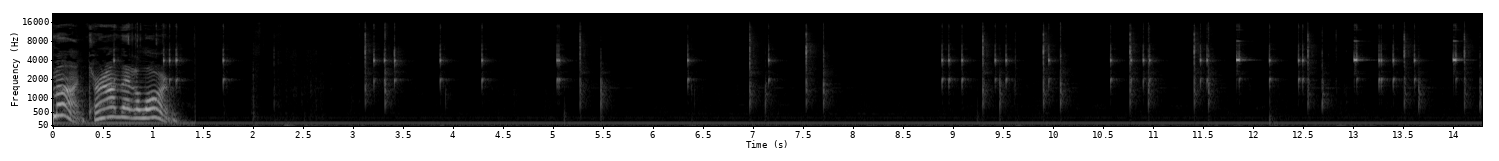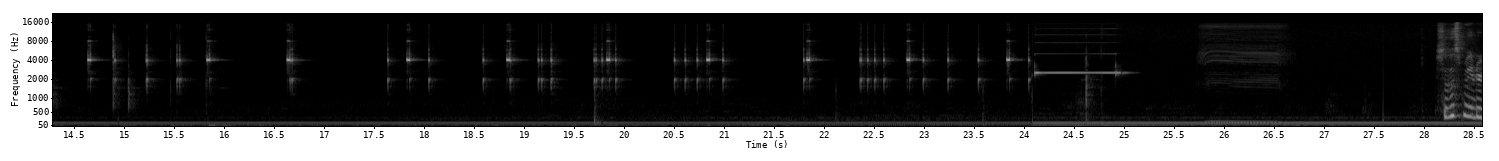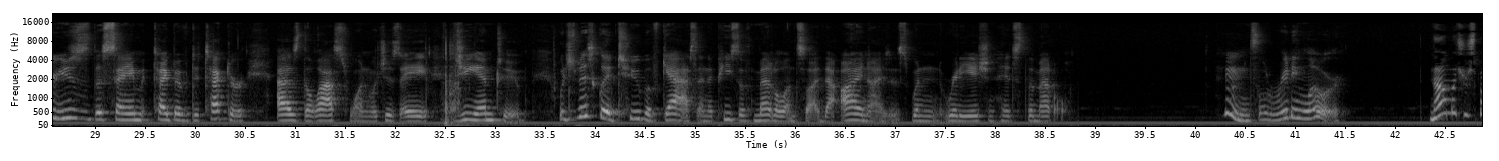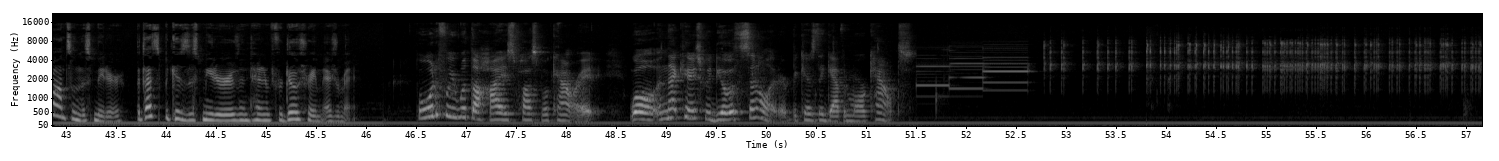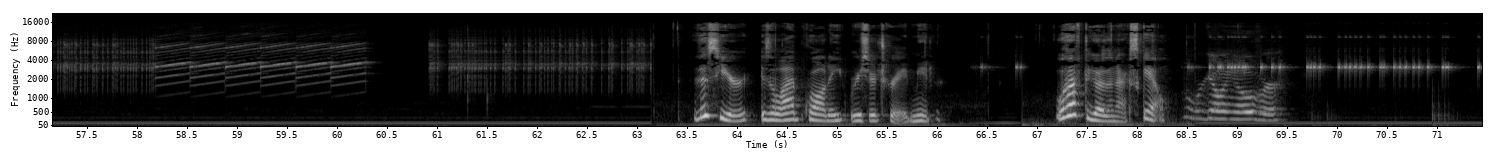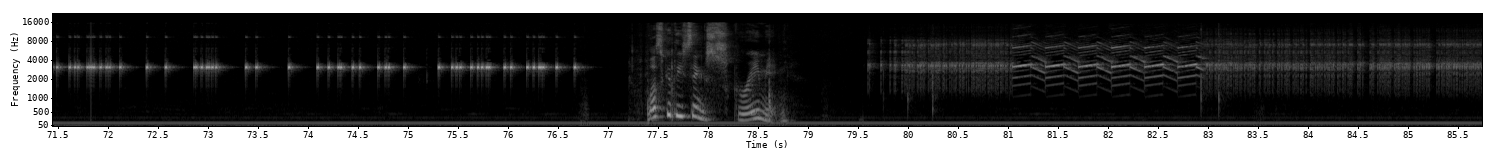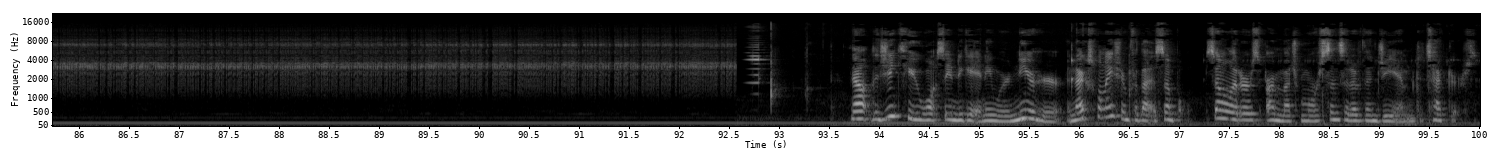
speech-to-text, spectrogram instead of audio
Come on, turn on that alarm. So this meter uses the same type of detector as the last one, which is a GM tube, which is basically a tube of gas and a piece of metal inside that ionizes when radiation hits the metal. Hmm, it's reading lower. Not much response on this meter, but that's because this meter is intended for dose rate measurement. But what if we want the highest possible count rate? Well, in that case, we'd go with scintillator because they gather more counts. This here is a lab quality research grade meter. We'll have to go to the next scale. We're going over. Let's get these things screaming. Now, the GQ won't seem to get anywhere near here. An explanation for that is simple. Scintillators are much more sensitive than GM detectors.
